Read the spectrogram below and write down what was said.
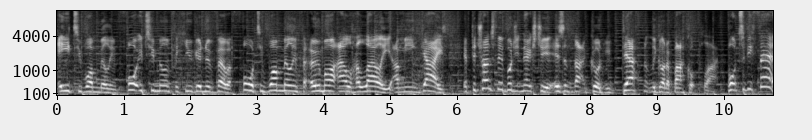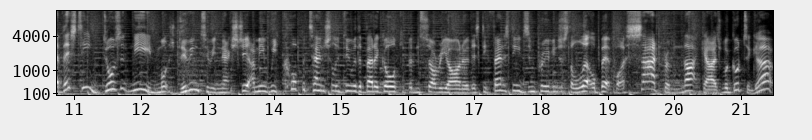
81 million, 42 million for Hugo Novoa, 41 million for Omar Al Halali. I mean, guys, if the transfer budget next year isn't that good, we've definitely got a backup plan. But to be fair, this team doesn't need much doing to it next year. I mean, we could potentially do with a better goalkeeper than Soriano. This defense needs improving just a little bit, but aside from that, guys, we're good to go.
